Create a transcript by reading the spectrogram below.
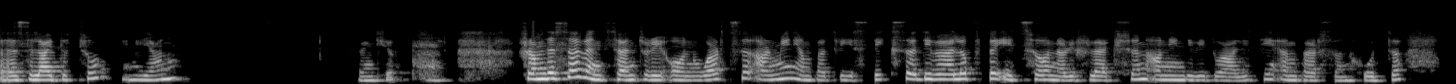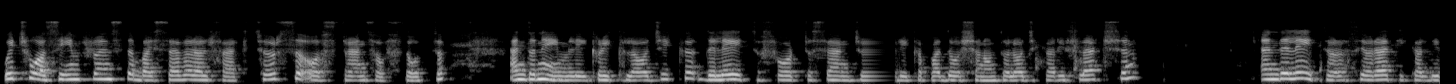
Uh, slide two, Emiliano. Thank you. From the 7th century onwards, Armenian patristics developed its own reflection on individuality and personhood, which was influenced by several factors or strands of thought, and namely Greek logic, the late 4th century Cappadocian ontological reflection, and the later theoretical de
